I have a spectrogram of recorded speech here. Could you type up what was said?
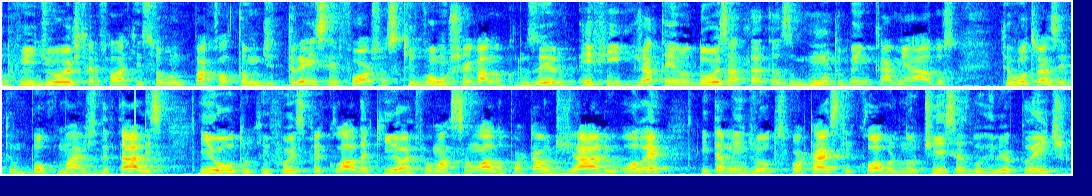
no vídeo de hoje quero falar aqui sobre um pacotão de três reforços que vão chegar no Cruzeiro. Enfim, já tendo dois atletas muito bem encaminhados, que eu vou trazer aqui um pouco mais de detalhes, e outro que foi especulado aqui, ó, informação lá do portal Diário Olé e também de outros portais que cobram notícias do River Plate,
